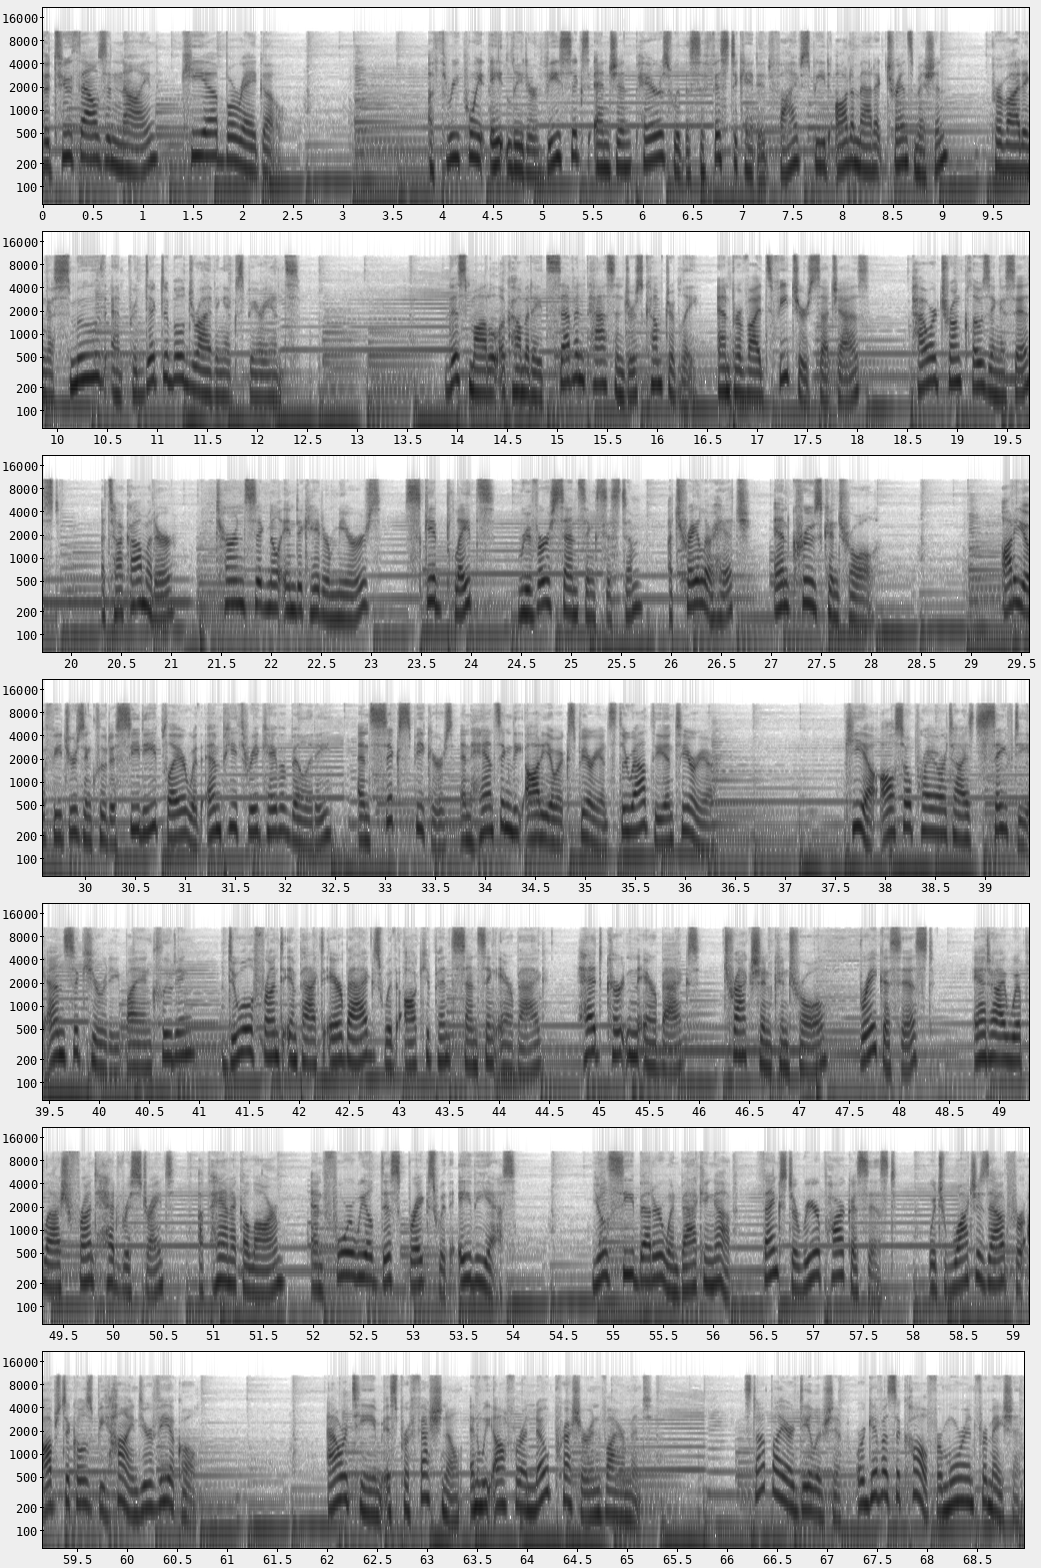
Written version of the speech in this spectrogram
The 2009 Kia Borrego. A 3.8-liter V6 engine pairs with a sophisticated 5-speed automatic transmission, providing a smooth and predictable driving experience. This model accommodates seven passengers comfortably and provides features such as power trunk closing assist, a tachometer, turn signal indicator mirrors, skid plates, reverse sensing system, a trailer hitch, and cruise control. Audio features include a CD player with MP3 capability and six speakers enhancing the audio experience throughout the interior. Kia also prioritized safety and security by including dual front impact airbags with occupant sensing airbag, head curtain airbags, traction control, brake assist, anti-whiplash front head restraints, a panic alarm, and four-wheel disc brakes with ABS. You'll see better when backing up thanks to rear park assist, which watches out for obstacles behind your vehicle. Our team is professional and we offer a no-pressure environment. Stop by our dealership or give us a call for more information.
